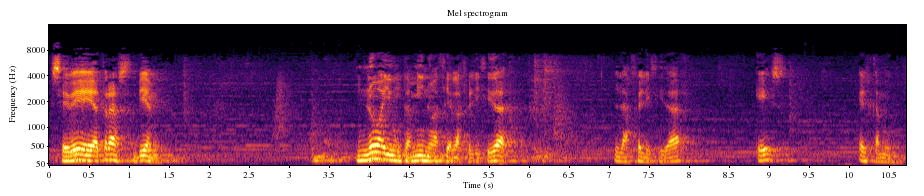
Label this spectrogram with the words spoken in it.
¿Se ve atrás? Bien. No hay un camino hacia la felicidad. La felicidad es el camino.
